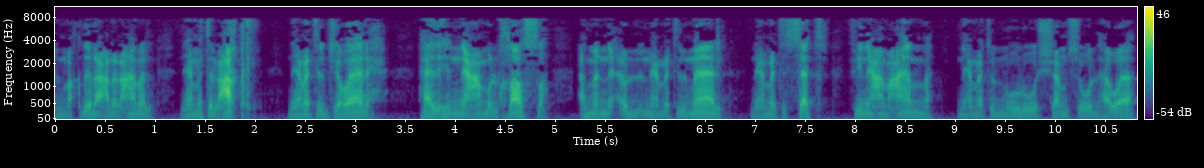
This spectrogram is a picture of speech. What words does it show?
المقدرة على العمل نعمة العقل نعمة الجوارح. هذه النعم الخاصة أما نعمة المال نعمة الستر في نعم عامة نعمة النور والشمس والهواء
